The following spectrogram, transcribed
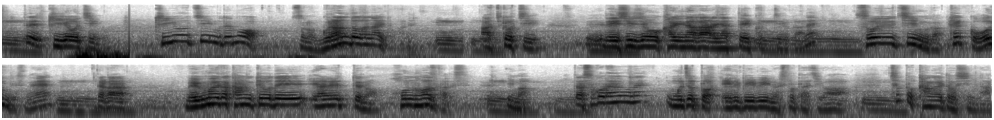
うん。で企業チーム。企業チームでもそのグラウンドがないとかね、うん。あちこち練習場を借りながらやっていくっていうかね、そういうチームが結構多いんですね。うん。だから恵まれた環境でやれるっていうのはほんのわずかです。うん。今。だからそこら辺をねもうちょっと NPB の人たちはうん。ちょっと考えてほしいな。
